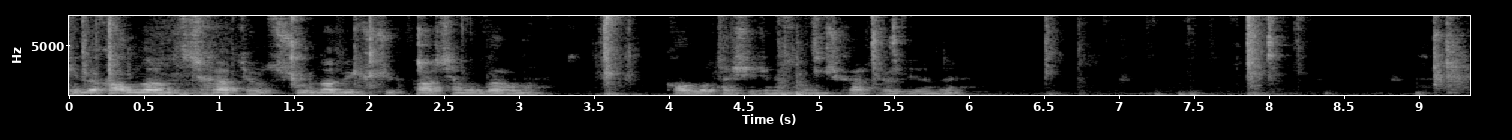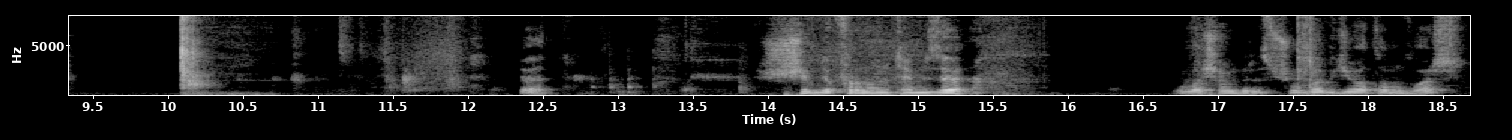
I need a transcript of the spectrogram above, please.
şekilde kablolarımızı çıkartıyoruz. Şurada bir küçük parçamız var onu. Kablo taşıyıcımız onu çıkartıyoruz yerinden. Evet. Şimdi fırın ünitemize ulaşabiliriz. Şurada bir civatamız var.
